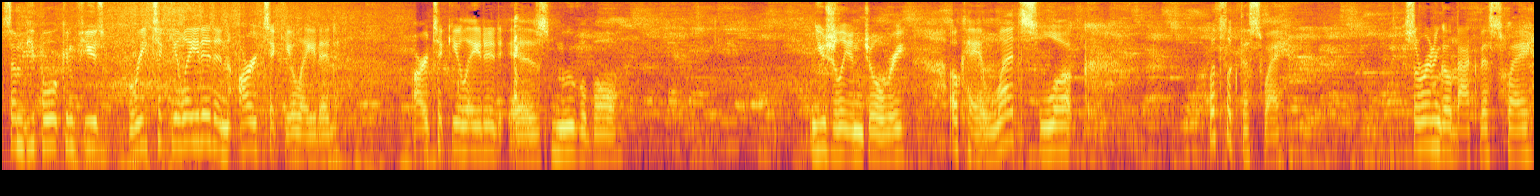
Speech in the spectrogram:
Some people confuse reticulated and articulated. Articulated is movable, usually in jewelry. Okay, let's look. Let's look this way. So we're gonna go back this way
